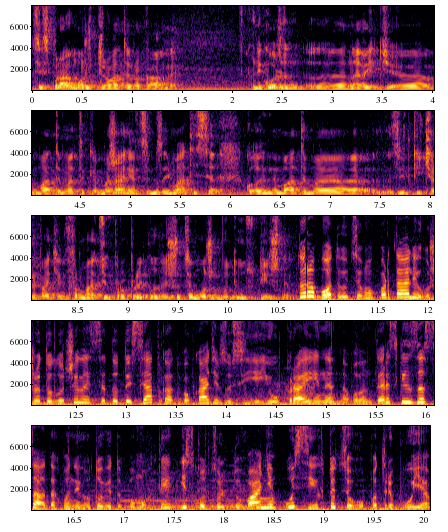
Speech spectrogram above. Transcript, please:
ці справи можуть тривати роками. Не кожен е, навіть е, матиме таке бажання цим займатися, коли не матиме звідки черпати інформацію про приклади, що це може бути успішним. До роботи у цьому порталі уже долучилися до десятка адвокатів з усієї України. На волонтерських засадах вони готові допомогти із консультуванням усіх, хто цього потребує.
